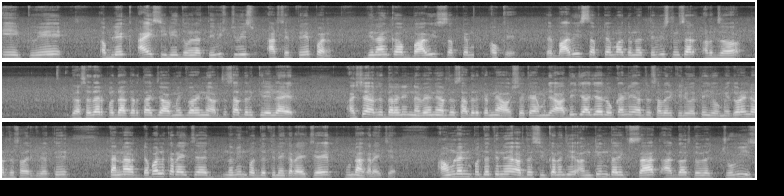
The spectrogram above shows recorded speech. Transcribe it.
ए क्यू ए अब्लिक आय सी डी दोन हजार तेवीस चोवीस आठशे त्रेपन्न दिनांक बावीस सप्टेंबर. ओके. तर बावीस सप्टेंबर दोन हजार तेवीसनुसार अर्ज द- सदर पदाकरता ज्या उमेदवारांनी अर्ज सादर केलेले आहेत अशा अर्जदारांनी नव्याने अर्ज सादर करणे आवश्यक आहे. म्हणजे आधी ज्या ज्या लोकांनी अर्ज सादर केले होते ज्या उमेदवारांनी अर्ज सादर केले होते त्यांना डबल करायचं आहे नवीन पद्धतीने करायचे आहे पुन्हा करायचे आहे ऑनलाईन पद्धतीने अर्ज स्वीकारण्याची अंतिम तारीख सात ऑगस्ट दोन हजार चोवीस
